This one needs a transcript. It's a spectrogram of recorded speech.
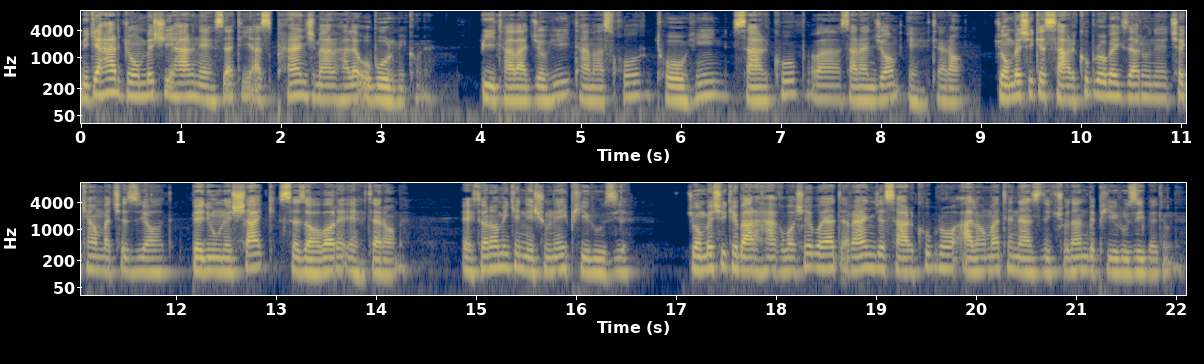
میگه هر جنبشی هر نهزتی از پنج مرحله عبور می‌کنه. توجهی، تمسخر، توهین، سرکوب و سرانجام احترام. جنبشی که سرکوب رو بگذرونه چه کم و چه زیاد بدون شک سزاوار احترامه. احترامی که نشونه پیروزیه. جنبشی که بر حق باشه باید رنج سرکوب رو علامت نزدیک شدن به پیروزی بدونه.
